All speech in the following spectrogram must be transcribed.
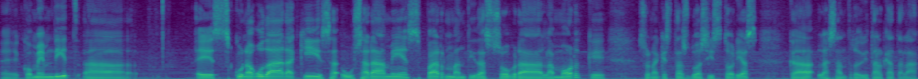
eh, com hem dit, eh, és coneguda ara aquí, ho serà més per Mentides sobre la mort, que són aquestes dues històries que les han traduït al català.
